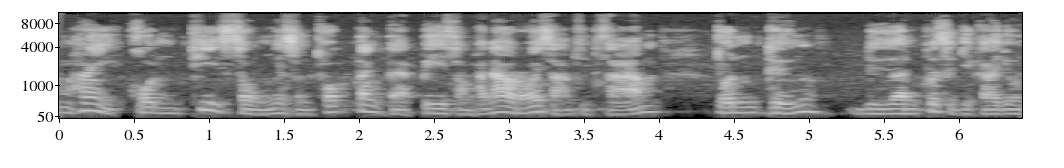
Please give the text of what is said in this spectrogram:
ำให้คนที่ส่งเงินสมทบตั้งแต่ปี 2533 จนถึงเดือนพฤศจิกายน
